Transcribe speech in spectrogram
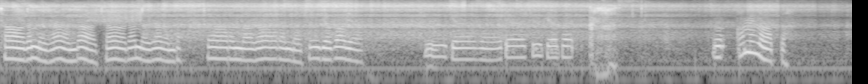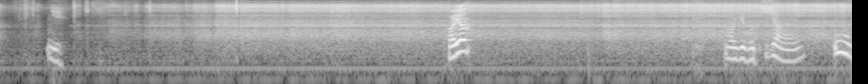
잘한다, 잘한다, 잘한다, 잘한다, 잘한다, 잘한다, 죽여버려. 죽여버려, 죽여버려. 어, 화면 나왔다. 예. 과연 와 이게 멋지지 않아요? 오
